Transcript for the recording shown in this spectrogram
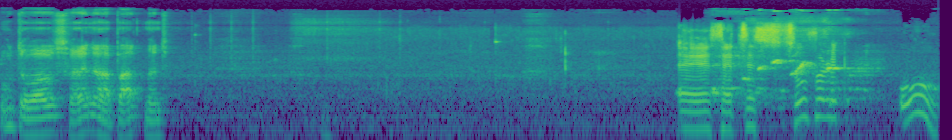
Gut, da war was frei, ein Apartment. Äh, seid ihr zufällig. Oh!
